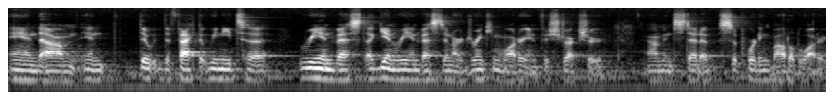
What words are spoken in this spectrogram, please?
and, um, and the, the fact that we need to reinvest, again, reinvest in our drinking water infrastructure um, instead of supporting bottled water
